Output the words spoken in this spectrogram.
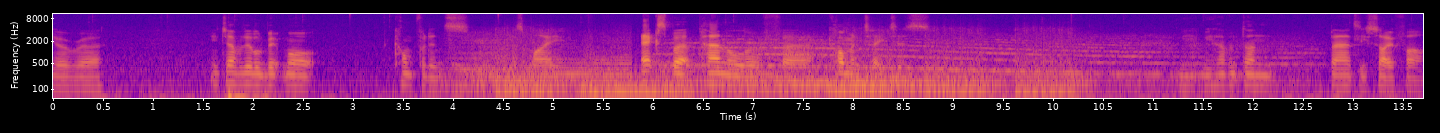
You're uh, need to have a little bit more confidence as my expert panel of uh, commentators. We, we haven't done badly so far.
